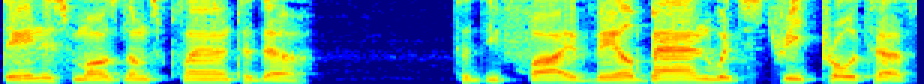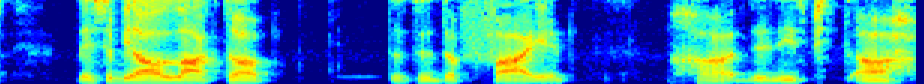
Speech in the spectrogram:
Danish Muslims plan to the to defy veil ban with street protests. They should be all locked up to, to defy it. Oh, these oh.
